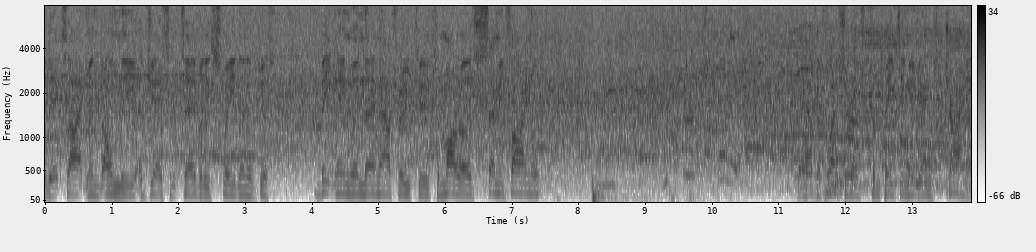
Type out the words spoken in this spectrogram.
All the excitement on the adjacent table is Sweden have just beaten England. They're now through to tomorrow's semi-final. they have the pleasure of competing against China.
